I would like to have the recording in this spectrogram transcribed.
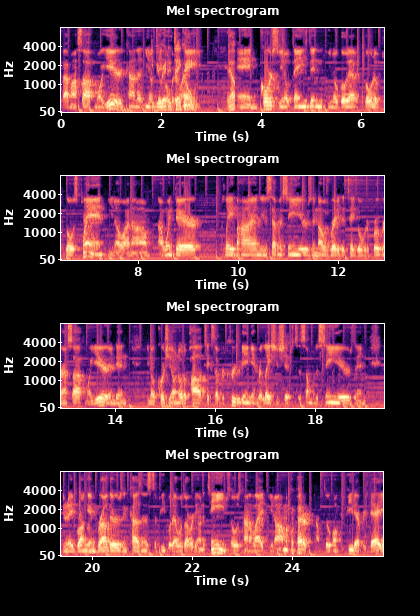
by my sophomore year, kind of you know take over the take reign. Yep. And of course, you know things didn't you know go that go to go as planned. You know, and um, I went there played behind you know seven seniors, and I was ready to take over the program sophomore year. And then, you know, of course, you don't know the politics of recruiting and relationships to some of the seniors, and you know they brought in brothers and cousins to people that was already on the team. So it was kind of like, you know, I'm a competitor. I'm still going to compete every day,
